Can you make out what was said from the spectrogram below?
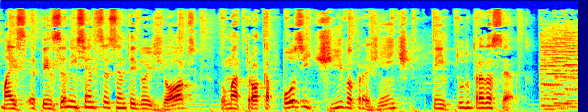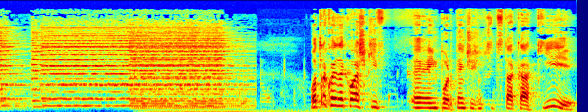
Mas eh, pensando em 162 jogos, foi uma troca positiva para gente, tem tudo para dar certo. Outra coisa que eu acho que é importante a gente destacar aqui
